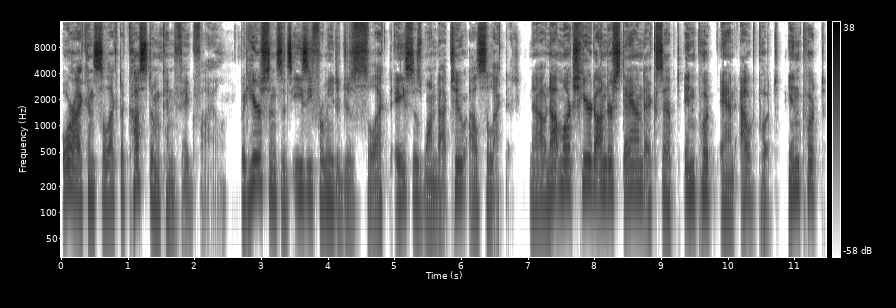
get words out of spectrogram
Or I can select a custom config file. But here, since it's easy for me to just select ACES 1.2, I'll select it. Now, not much here to understand except input and output. Input,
